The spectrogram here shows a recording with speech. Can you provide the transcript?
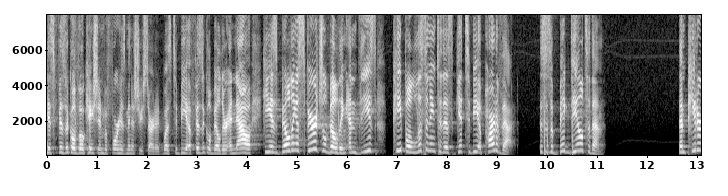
his physical vocation before his ministry started was to be a physical builder and now he is building a spiritual building and these people listening to this get to be a part of that this is a big deal to them. Then peter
